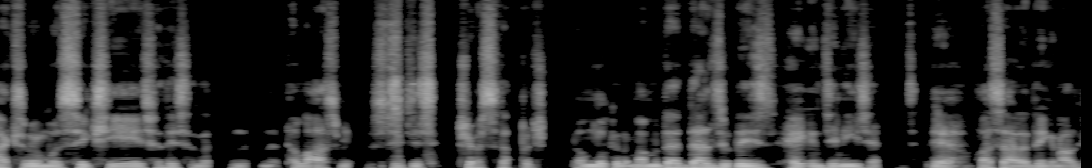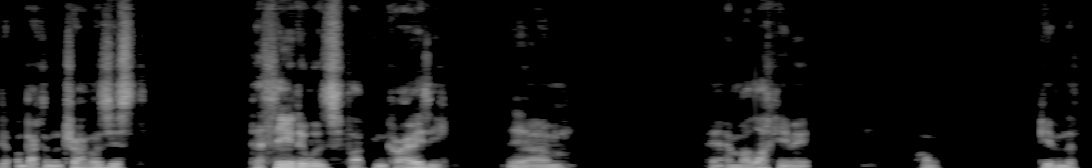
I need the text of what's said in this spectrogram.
maximum was six years for this and that. And the last minute, she just dressed up. She- I'm looking at mum and dad. Dad's with his hands in his hands. Yeah. I started thinking I was going back on the track. I was just, the theatre was fucking crazy. Yeah. Um, am I lucky, mate? I'm given the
